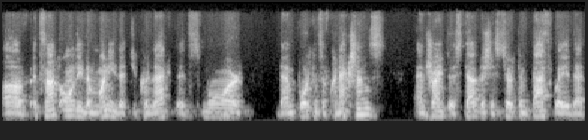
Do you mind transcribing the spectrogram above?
of it's not only the money that you collect; it's more the importance of connections and trying to establish a certain pathway that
